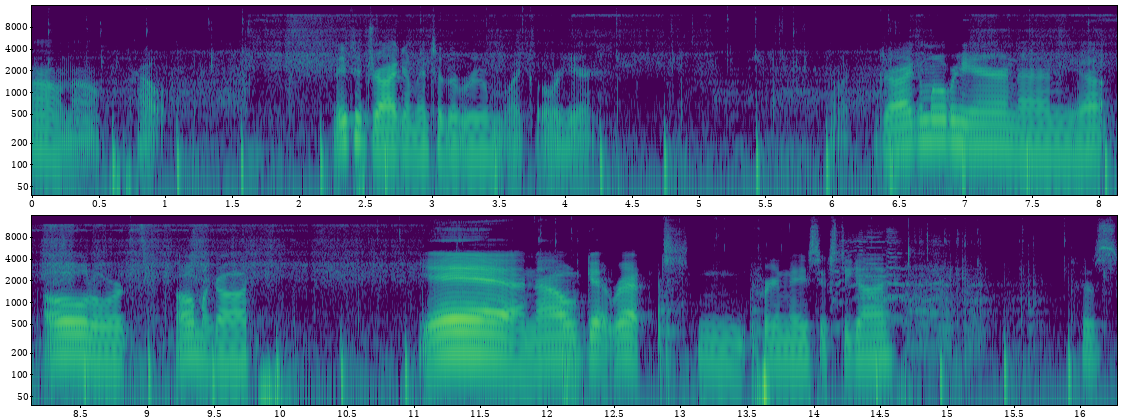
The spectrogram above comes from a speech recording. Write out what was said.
I don't know. How... Need to drag him into the room, like, over here. Like, drag him over here, and then, yeah. Oh, Lord. Oh, my God. Yeah, now get wrecked, mm, friggin' A60 guy. Because,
